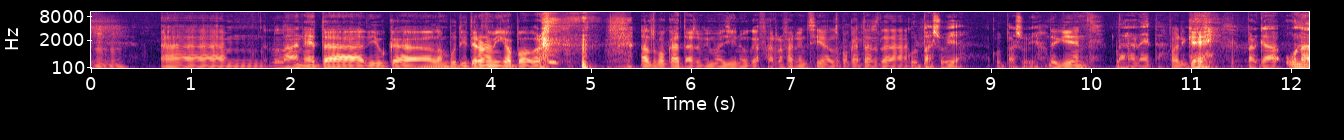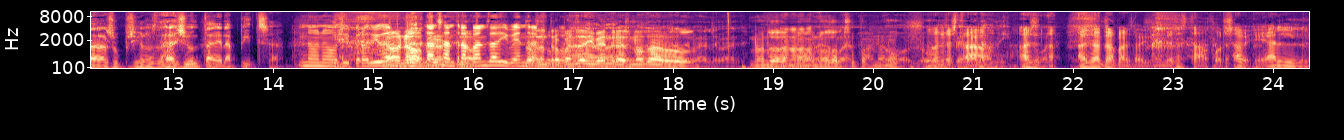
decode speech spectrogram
Uh -huh. Uh, la neta diu que l'embotit era una mica pobre. els bocates, m'imagino, que fa referència als bocates de... Culpa suya, culpa suya. De qui? De la neta. Per què? Perquè una de les opcions de la Junta era pizza. No, no, di- però diu No, dels, no, dels però entrepans no, de divendres. dels entrepans de divendres, no del... Vale, vale, vale. No, no, no, no, del sopar, no, no. No, no pegará està... Els, entrepans de divendres estava força bé, el,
